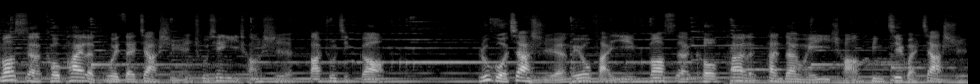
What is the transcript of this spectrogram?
Mazda Copilot 会在驾驶员出现异常时发出警告，如果驾驶员没有反应，Mazda Copilot 判断为异常并接管驾驶。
